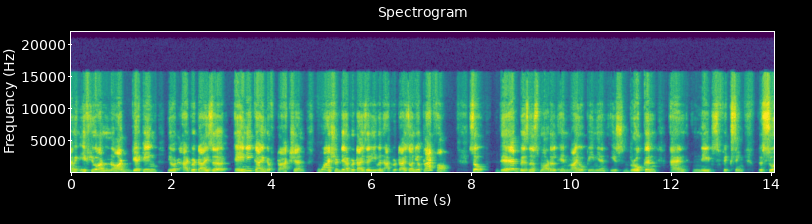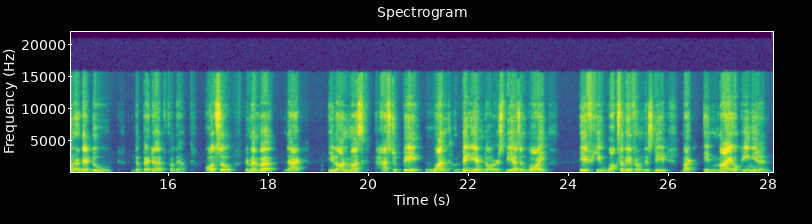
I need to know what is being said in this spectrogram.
I mean, if you are not getting your advertiser any kind of traction, why should the advertiser even advertise on your platform? So their business model, in my opinion, is broken and needs fixing. The sooner they do, the better for them. Also, remember that Elon Musk has to pay $1 billion, B as in boy, if he walks away from this deal. But in my opinion,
